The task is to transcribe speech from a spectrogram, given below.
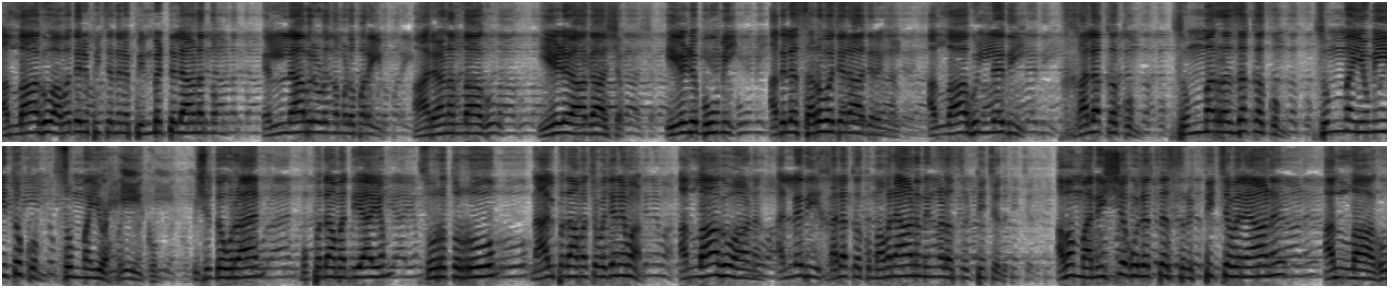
അള്ളാഹു അവതരിപ്പിച്ചതിനെ പിൻപറ്റലാണെന്നും എല്ലാവരോടും നമ്മൾ പറയും. ആരാണ് അള്ളാഹു ഏഴ് ആകാശം ഏഴ് ഭൂമി അതിലെ സർവചരാചരങ്ങൾ അള്ളാഹുല്ലതി ഖലഖക്കും സുമ്മ റസഖക്കും സുമ്മ യുഹീക്കും. വിശുദ്ധ ഖുർആൻ മുപ്പതാം അധ്യായം സൂറത്തുർ റൂം നാൽപ്പതാമത്തെ വചനമാണ്. അള്ളാഹുവാണ് അല്ലതി ഹലക്കും അവനാണ് നിങ്ങളെ സൃഷ്ടിച്ചത്. അവൻ മനുഷ്യകുലത്തെ സൃഷ്ടിച്ചവനാണ് അള്ളാഹു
